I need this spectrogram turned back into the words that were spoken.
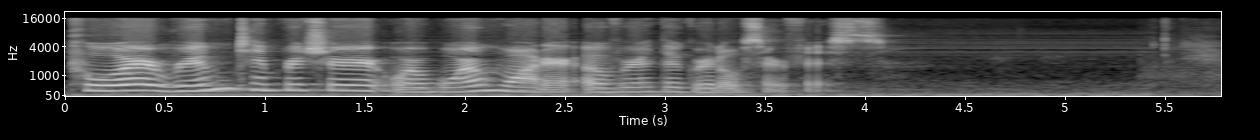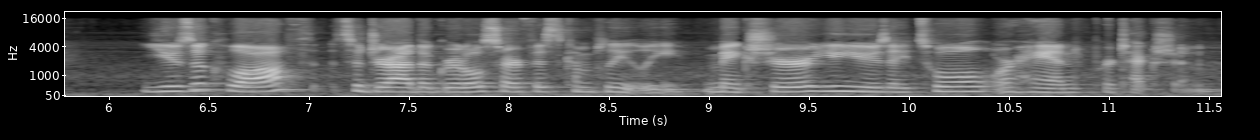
Pour room temperature or warm water over the griddle surface. Use a cloth to dry the griddle surface completely. Make sure you use a tool or hand protection.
